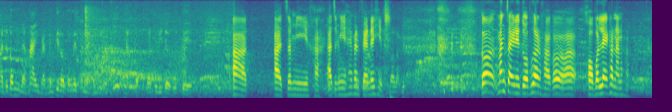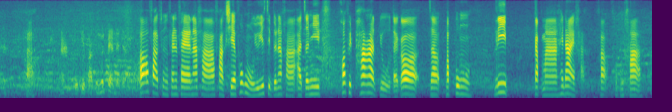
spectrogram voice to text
อาจจะต้องมีแมตช์หน้าอีกแมตช์หนึงที่เราต้องเล่นตำแหน่งนี้แมตช์ก่อนวันพรุ่งนี้เจออุซเบย์อาจอาจจะมีค่ะ อาจจะมีให้แฟนๆได้เห็นนอนหลับอยู่ก็มั่นใจในตัวเพื่อนค่ะ ก็แบบว่าขอบอลแรกเท่านั้นค่ะค่ะอะโอเคฝากถึงแฟนๆหน่อยจ้ะก็ฝากถึงแฟนๆ นะคะ ฝากเชียร์พวกหนูยู20 ด้วยนะคะ อาจจะมีข้อผิดพลาดอยู่ แต่ก็จะปรับปรุงรีบกลับมาให้ได้ค่ะ ค่ะขอบคุณค่ะ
